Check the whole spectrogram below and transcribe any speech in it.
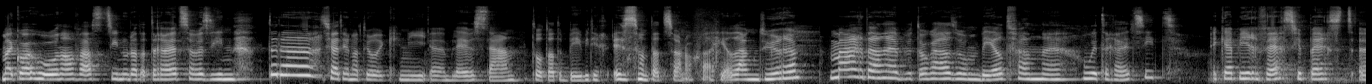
Maar ik wou gewoon alvast zien hoe dat het eruit zou zien. Tada! Het gaat hier natuurlijk niet uh, blijven staan totdat de baby er is, want dat zou nog wel heel lang duren. Maar dan hebben we toch al zo'n beeld van uh, hoe het eruit ziet. Ik heb hier vers geperst uh,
